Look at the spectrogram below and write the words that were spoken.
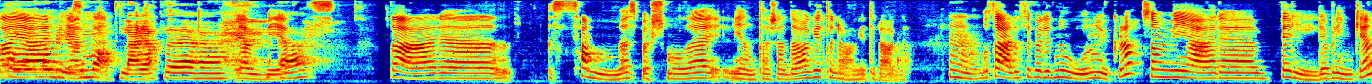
Nei, jeg og man blir jo så matlei at uh, Jeg vet. ja. Det er eh, samme spørsmålet gjentar seg dag etter dag etter dag. Mm. Og så er det selvfølgelig noen uker da, som vi er eh, veldig flinke.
